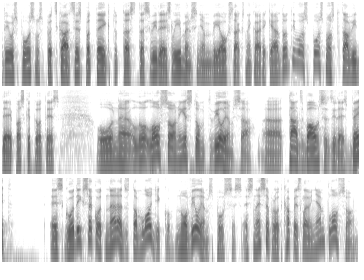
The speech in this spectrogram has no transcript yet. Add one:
divus posmus pēc kārtas. Es pat teiktu, tas, tas vidējais līmenis viņam bija augstāks nekā Rikārdo divos posmos, tā vidēji paskatoties. Un Lawsonu iestumt Viljamsā, tāds baumas ir dzirdējis. Bet Es godīgi sakot, neredzu tam loģiku no Viljams puses. Es nesaprotu, kāpēc viņi ņemtu Lawsonu.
